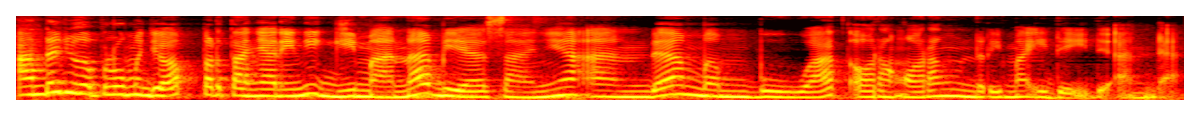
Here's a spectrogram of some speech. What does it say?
Anda juga perlu menjawab pertanyaan ini gimana biasanya Anda membuat orang-orang menerima ide-ide Anda.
